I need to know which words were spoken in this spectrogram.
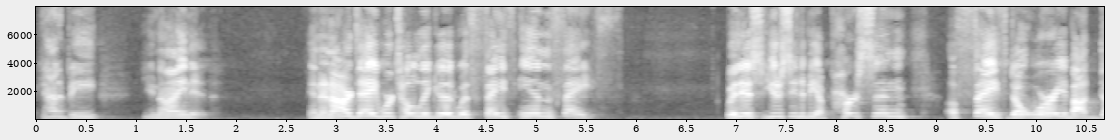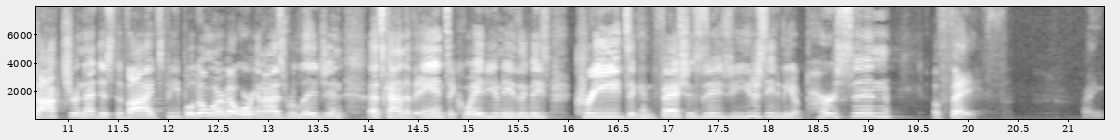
We got to be united. And in our day, we're totally good with faith in faith. We just, you just need to be a person of faith. Don't worry about doctrine. That just divides people. Don't worry about organized religion. That's kind of antiquated. You need these creeds and confessions. You just need to be a person of faith. Right?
